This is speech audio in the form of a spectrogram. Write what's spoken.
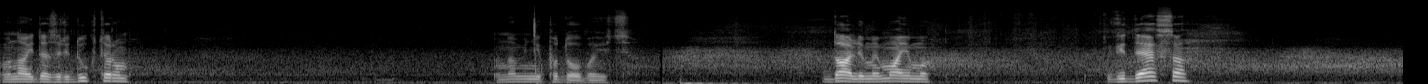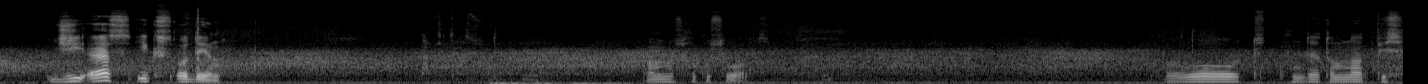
Вона йде з редуктором. Вона мені подобається. Далі ми маємо Відеса GS X1. А воно сфокусувалося. От, де там надпись.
